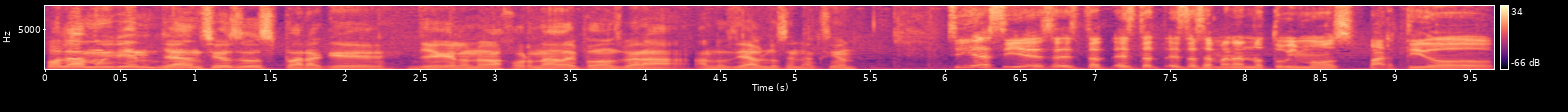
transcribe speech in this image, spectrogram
Hola, muy bien, ya ansiosos para que llegue la nueva jornada y podamos ver a, los Diablos en acción. Sí, así es. Esta, esta, semana no tuvimos partido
